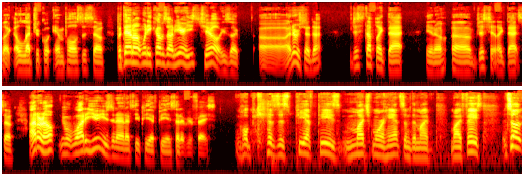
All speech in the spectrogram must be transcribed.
like electrical impulses. So, but then when he comes on here, he's chill. He's like, uh, I never said that. Just stuff like that, you know, uh, just shit like that. So I don't know. Why do you use an NFT PFP instead of your face? Well, because this PFP is much more handsome than my my face. So,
